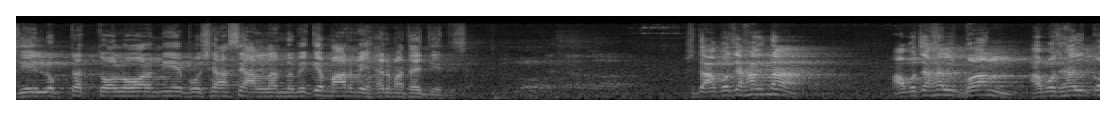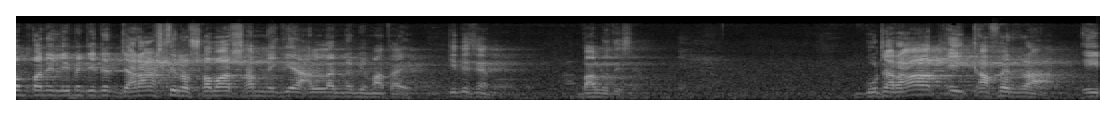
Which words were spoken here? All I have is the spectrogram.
যে লোকটা তলোয়ার নিয়ে বসে আছে, আল্লাহ নবীকে মারবে, হের মাথায় দিয়ে দিচ্ছেন শুধু আবু জাহাল না, আবু জাহাল গন, আবু জাহাল কোম্পানি লিমিটেডের যারা আসছিল, সবার সামনে গিয়ে আল্লাহ নবী মাথায় কি দিয়েছেন বালু দিয়েছেন গোটা রাত এই কাফেররা এই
